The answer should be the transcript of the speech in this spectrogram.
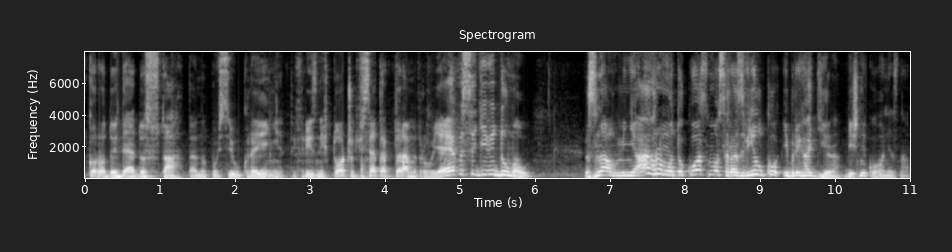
скоро дойде до 100, певно, по всій Україні, тих різних точок, все тракторами торгує. Я якось сидів і думав. Знав мені агро, мотокосмос, розвілку і бригадіра. Більш нікого не знав.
